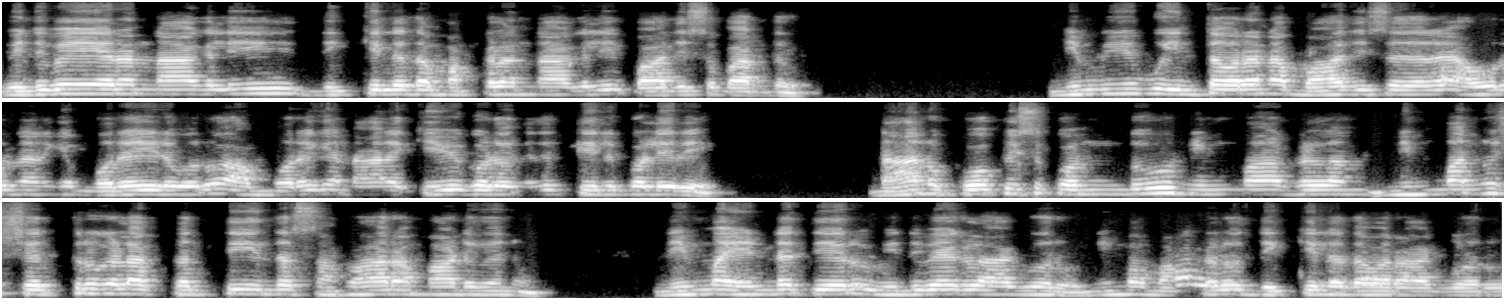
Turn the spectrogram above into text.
ವಿಧವೆಯರನ್ನಾಗಲಿ, ದಿಕ್ಕಿಲ್ಲದ ಮಕ್ಕಳನ್ನಾಗಲಿ ಬಾಧಿಸಬಾರದು. ನಿಮ್ಮಿಗೂ ಇಂಥವರನ್ನ ಬಾಧಿಸಿದರೆ ಅವರು ನನಗೆ ಮೊರೆ ಇಡುವರು. ಆ ಮೊರೆಗೆ ನಾನು ಕಿವಿಗೊಡುವೆನೆಂದು ತಿಳ್ಕೊಳ್ಳಿರಿ. ನಾನು ಕೋಪಿಸಿಕೊಂಡು ನಿಮ್ಮಗಳ ನಿಮ್ಮನ್ನು ಶತ್ರುಗಳ ಕತ್ತಿಯಿಂದ ಸಂಹಾರ ಮಾಡುವೆನು. ನಿಮ್ಮ ಹೆಂಡತಿಯರು ವಿಧವೆಗಳಾಗುವರು, ನಿಮ್ಮ ಮಕ್ಕಳು ದಿಕ್ಕಿಲ್ಲದವರಾಗುವರು.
